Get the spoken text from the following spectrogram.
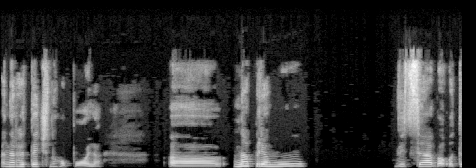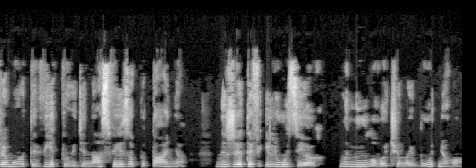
енергетичного поля, напряму від себе отримувати відповіді на свої запитання, не жити в ілюзіях минулого чи майбутнього,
